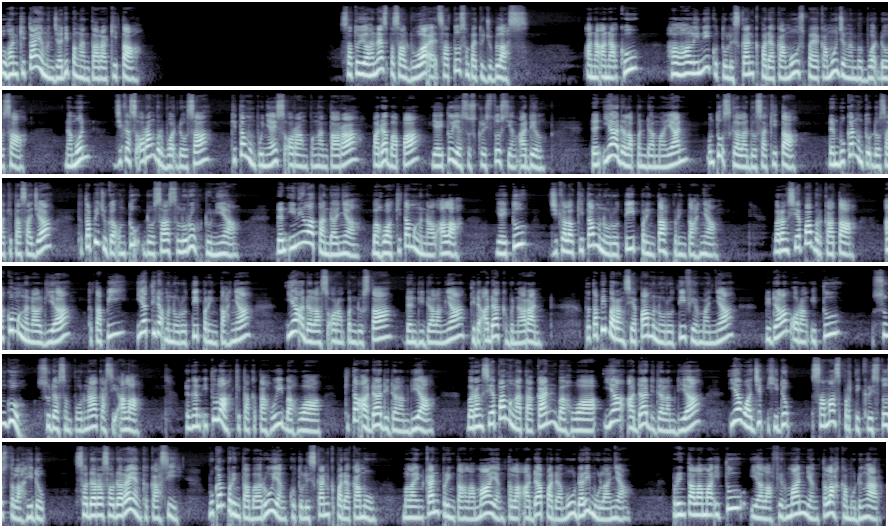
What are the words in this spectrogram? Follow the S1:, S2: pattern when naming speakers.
S1: Tuhan kita yang menjadi pengantara kita. 1 Yohanes pasal 2 ayat 1 sampai 17. Anak-anakku, hal-hal ini kutuliskan kepada kamu supaya kamu jangan berbuat dosa. Namun, jika seorang berbuat dosa, kita mempunyai seorang pengantara pada Bapa, yaitu Yesus Kristus yang adil. Dan ia adalah pendamaian untuk segala dosa kita, dan bukan untuk dosa kita saja, tetapi juga untuk dosa seluruh dunia. Dan inilah tandanya bahwa kita mengenal Allah, yaitu jikalau kita menuruti perintah-perintahnya. Barang siapa berkata, Aku mengenal dia, tetapi ia tidak menuruti perintahnya, ia adalah seorang pendusta dan di dalamnya tidak ada kebenaran. Tetapi barang siapa menuruti firman-Nya, di dalam orang itu sungguh sudah sempurna kasih Allah. Dengan itulah kita ketahui bahwa kita ada di dalam Dia. Barang siapa mengatakan bahwa ia ada di dalam Dia, ia wajib hidup sama seperti Kristus telah hidup. Saudara-saudara yang kekasih, bukan perintah baru yang kutuliskan kepada kamu, melainkan perintah lama yang telah ada padamu dari mulanya. Perintah lama itu ialah firman yang telah kamu dengar.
